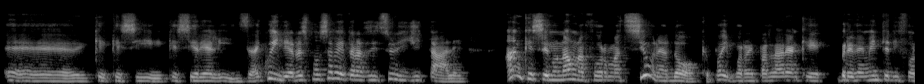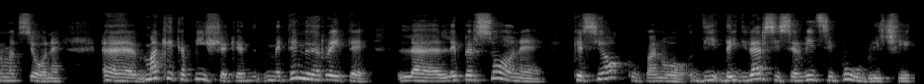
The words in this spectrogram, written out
Eh, che, che, si, che si realizza e quindi il responsabile di transizione digitale anche se non ha una formazione ad hoc, poi vorrei parlare anche brevemente di formazione, eh, ma che capisce che mettendo in rete le, persone che si occupano di, dei diversi servizi pubblici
